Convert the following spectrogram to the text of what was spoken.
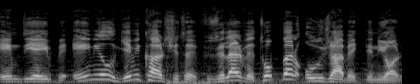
MDA ve Aniel gemi karşıtı füzeler ve toplar olacağı bekleniyor.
